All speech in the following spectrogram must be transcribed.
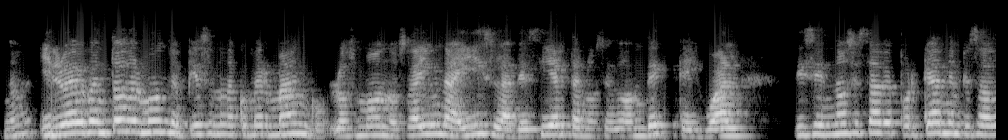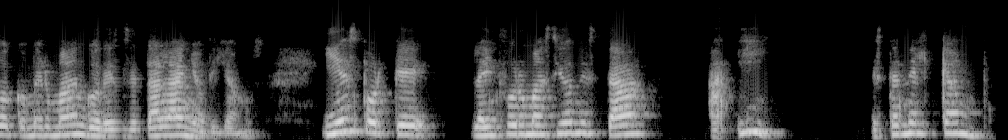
¿no? Y luego en todo el mundo empiezan a comer mango, los monos. Hay una isla desierta, no sé dónde, que igual dicen, no se sabe por qué han empezado a comer mango desde tal año, digamos. Y es porque la información está ahí, está en el campo,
